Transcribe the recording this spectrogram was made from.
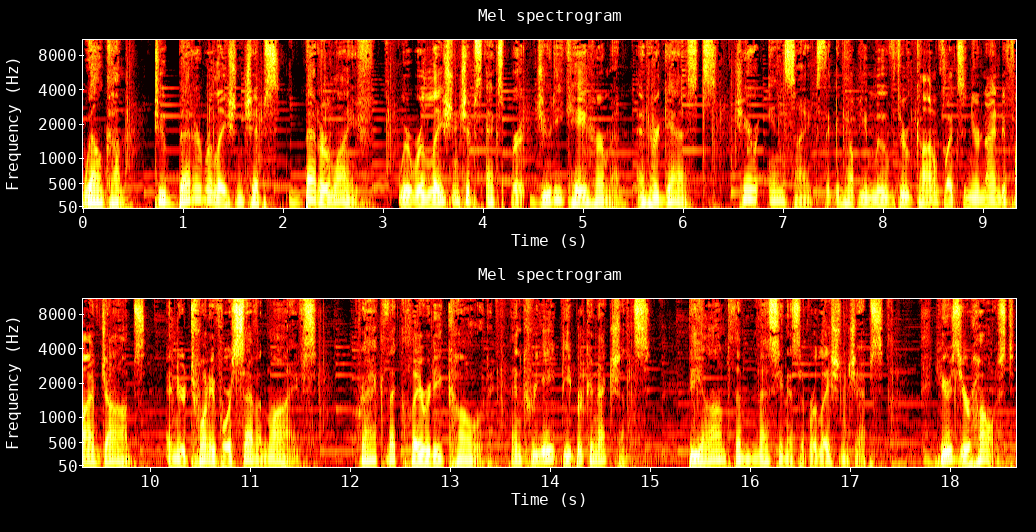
Welcome to Better Relationships, Better Life, where relationships expert Judy K. Herman and her guests share insights that can help you move through conflicts in your 9 to 5 jobs and your 24 7 lives. Crack the clarity code and create deeper connections beyond the messiness of relationships. Here's your host,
